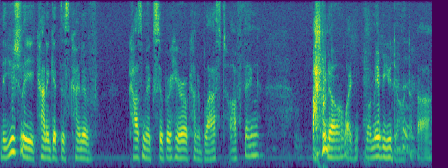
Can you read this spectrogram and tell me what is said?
they usually kind of get this kind of cosmic superhero kind of blast off thing. I don't know, like, well, maybe you don't. Uh,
